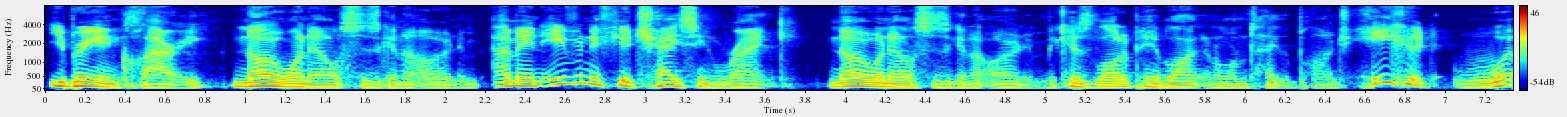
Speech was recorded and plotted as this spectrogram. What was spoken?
you bring in Clary, no one else is going to own him. I mean, even if you're chasing rank, no one else is going to own him because a lot of people aren't going to want to take the plunge. He could w-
